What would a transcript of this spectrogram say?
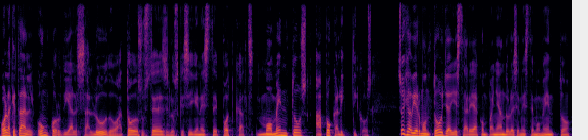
Hola, ¿qué tal? Un cordial saludo a todos ustedes los que siguen este podcast Momentos Apocalípticos. Soy Javier Montoya y estaré acompañándoles en este momento,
